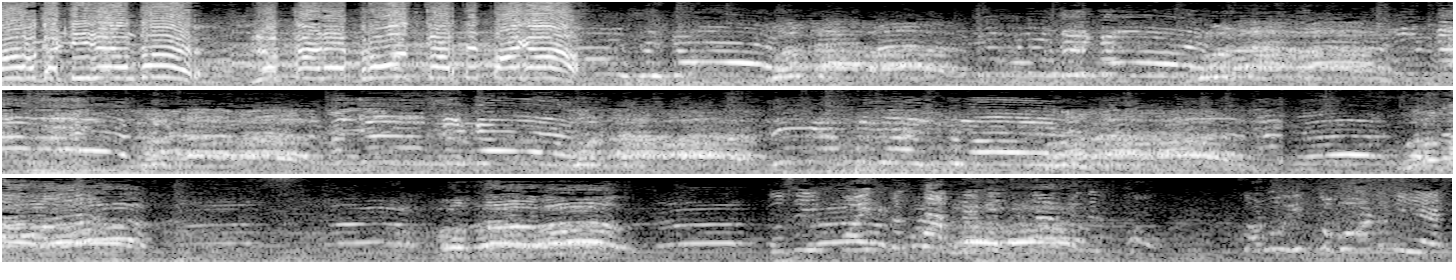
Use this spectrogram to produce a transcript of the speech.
ਸਾਹਿਬ ਗੱਡੀ ਦੇ ਅੰਦਰ। ਲੋਕਾਂ ਨੇ ਵਿਰੋਧ ਕਰ ਦਿੱਤਾਗਾ। ਤੁਸੀਂ ਤੁਹਾਨੂੰ ਇੱਕ ਵੋਟ ਨਹੀਂ ਹੈ ਇਸ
